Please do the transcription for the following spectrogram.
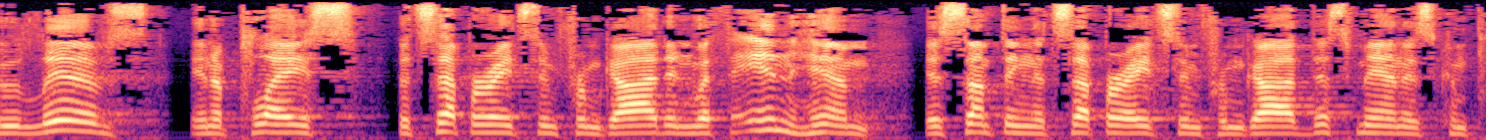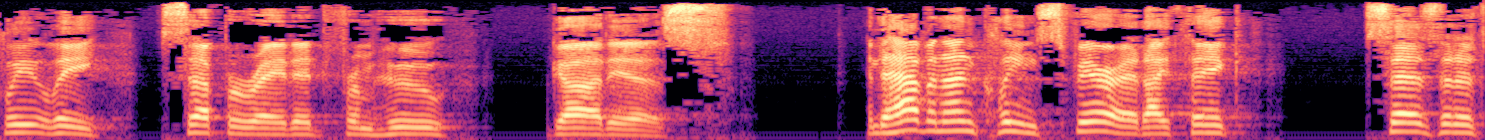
who lives in a place that separates him from God, and within him is something that separates him from God. This man is completely separated from who God is. And to have an unclean spirit, I think, says that at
